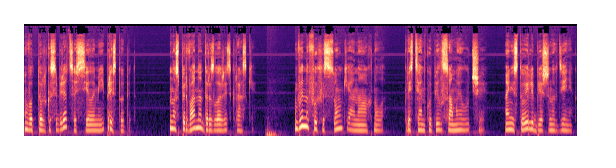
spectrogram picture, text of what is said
Вот только соберется с силами и приступит. Но сперва надо разложить краски. Вынув их из сумки, она ахнула. Кристиан купил самые лучшие. Они стоили бешеных денег.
